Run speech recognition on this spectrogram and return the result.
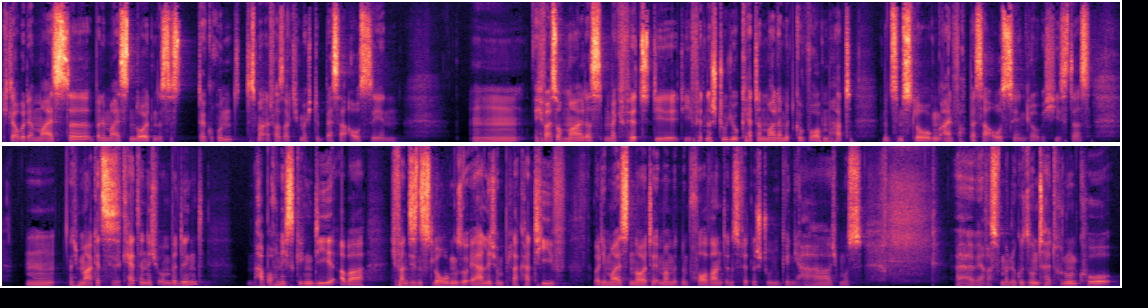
Ich glaube, der meiste, bei den meisten Leuten ist es der Grund, dass man einfach sagt, ich möchte besser aussehen. Mm, ich weiß auch mal, dass McFit, die, die Fitnessstudio-Kette, mal damit geworben hat, mit diesem Slogan einfach besser aussehen, glaube ich, hieß das. Mm, ich mag jetzt diese Kette nicht unbedingt, habe auch nichts gegen die, aber ich fand diesen Slogan so ehrlich und plakativ, weil die meisten Leute immer mit einem Vorwand ins Fitnessstudio gehen, ja, ich muss äh, ja, was für meine Gesundheit tun und Co.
